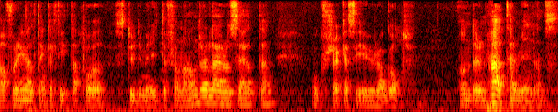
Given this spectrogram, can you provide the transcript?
Man får helt enkelt titta på studiemeriter från andra lärosäten och försöka se hur det har gått under den här terminens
